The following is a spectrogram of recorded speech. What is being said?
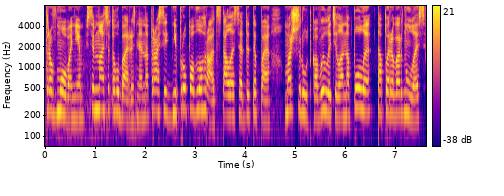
травмовані. 17 березня на трасі Дніпро-Павлоград сталося ДТП. Маршрутка вилетіла на поле та перевернулась.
